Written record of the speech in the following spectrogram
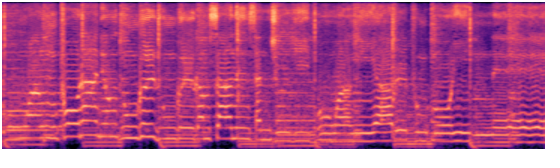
봉황포란형 둥글둥글 감싸는 산줄기 봉황이 알을 품고 있네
